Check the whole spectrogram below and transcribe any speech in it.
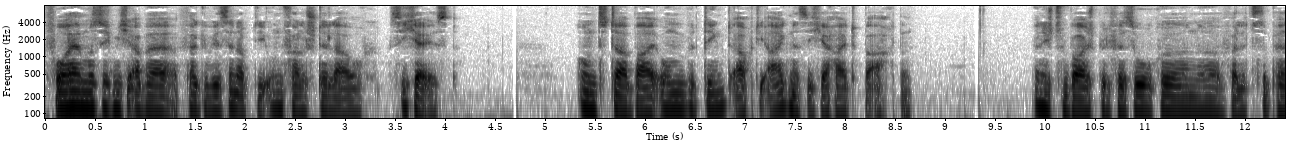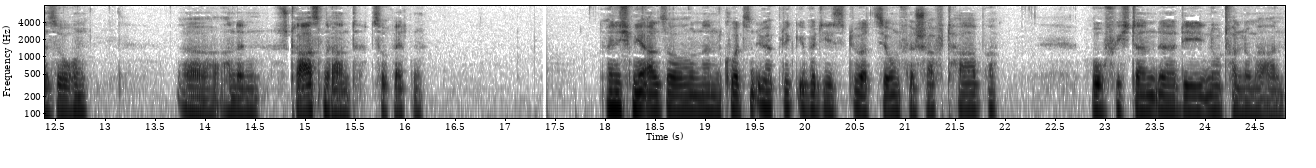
Vorher muss ich mich aber vergewissern, ob die Unfallstelle auch sicher ist. Und dabei unbedingt auch die eigene Sicherheit beachten. Wenn ich zum Beispiel versuche, eine verletzte Person äh, an den Straßenrand zu retten. Wenn ich mir also einen kurzen Überblick über die Situation verschafft habe, rufe ich dann äh, die Notfallnummer an.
